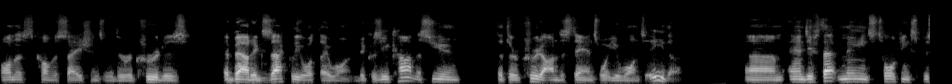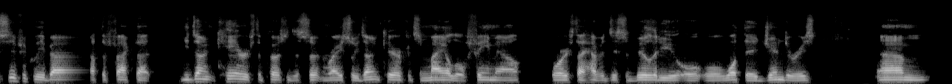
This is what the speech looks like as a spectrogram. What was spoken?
honest conversations with the recruiters about exactly what they want because you can't assume that the recruiter understands what you want either um, and if that means talking specifically about the fact that you don't care if the person's a certain race or you don't care if it's a male or female or if they have a disability or, or what their gender is. Um,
